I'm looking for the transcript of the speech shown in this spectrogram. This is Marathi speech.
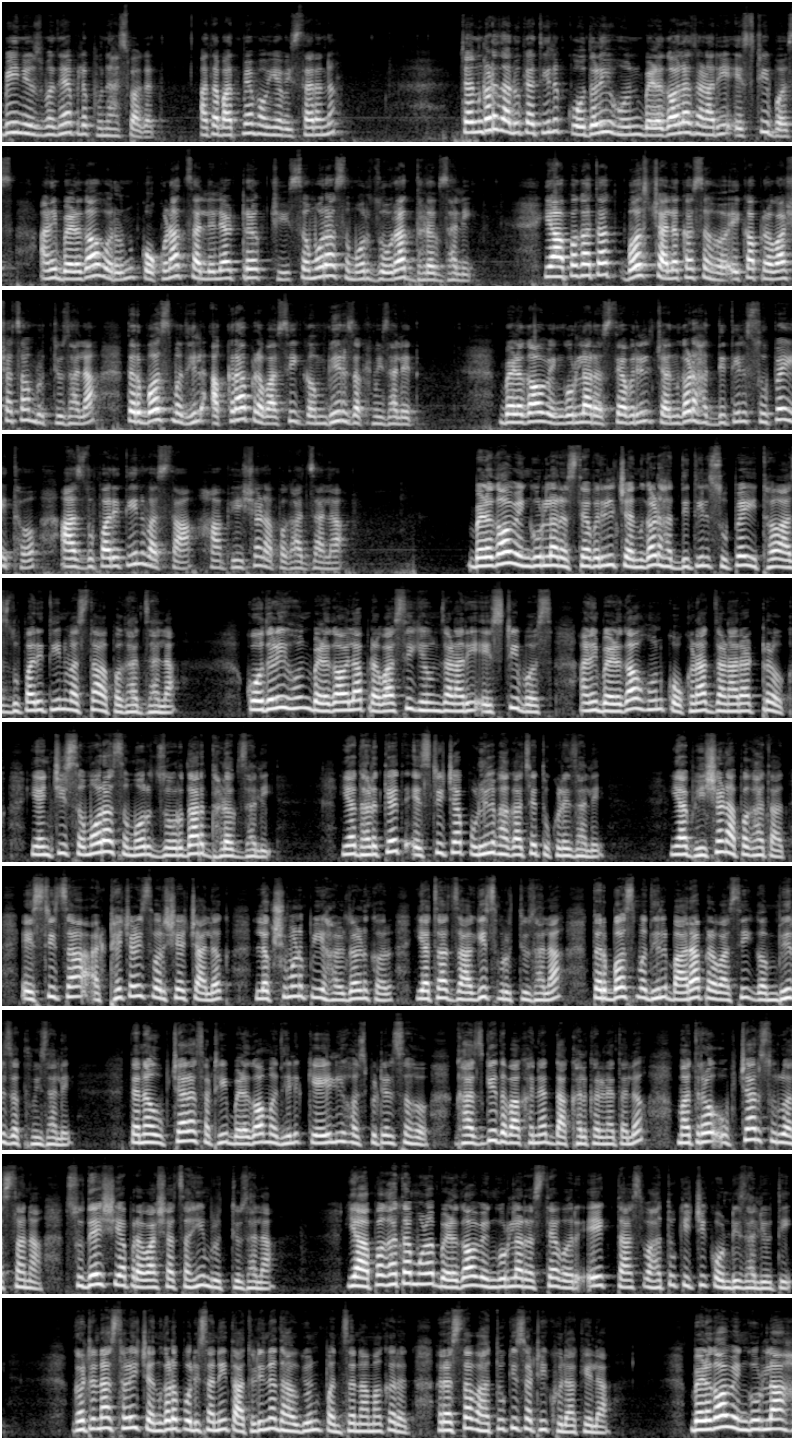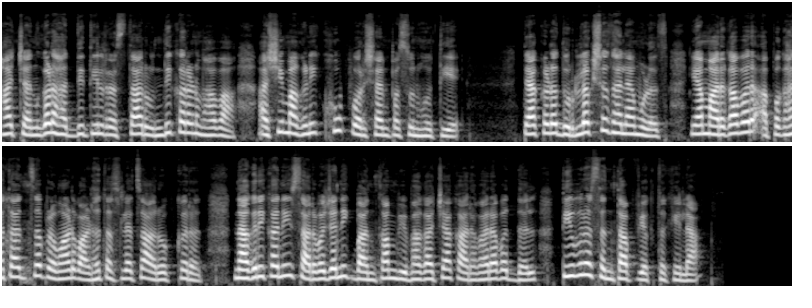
बी न्यूजमध्ये आपलं पुन्हा स्वागत. आता बातम्या पाहूया विस्तारानं. चंदगड तालुक्यातील कोदळीहून बेळगावला जाणारी एस टी बस आणि बेळगाववरून कोकणात चाललेल्या ट्रकची समोरासमोर जोरात धडक झाली. या अपघातात बस चालकासह एका प्रवाशाचा मृत्यू झाला तर बसमधील अकरा प्रवासी गंभीर जखमी झालेत. बेळगाव वेंगुर्ला रस्त्यावरील चंदगड हद्दीतील सुपे इथं आज दुपारी तीन वाजता हा भीषण अपघात झाला. बेळगाव वेंगुर्ला रस्त्यावरील चंदगड हद्दीतील सुपे इथं आज दुपारी तीन वाजता अपघात झाला. कोदळीहून बेळगावला प्रवासी घेऊन जाणारी एस टी बस आणि बेळगावहून कोकणात जाणारा ट्रक यांची समोरासमोर जोरदार धडक झाली. या धडकेत एस टीच्या पुढील भागाचे तुकडे झाले. या भीषण अपघातात एस टीचा अठ्ठेचाळीस वर्षीय चालक लक्ष्मण पी हळदणकर याचा जागीच मृत्यू झाला तर बसमधील बारा प्रवासी गंभीर जखमी झाले. त्यांना उपचारासाठी बेळगावमधील केएली हॉस्पिटलसह खासगी दवाखान्यात दाखल करण्यात आलं. मात्र उपचार सुरू असताना सुदेश या प्रवाशाचाही मृत्यू झाला. या अपघातामुळे बेळगाव वेंगुर्ला रस्त्यावर एक तास वाहतुकीची कोंडी झाली होती. घटनास्थळी चंदगड पोलिसांनी तातडीनं धाव घेऊन पंचनामा करत रस्ता वाहतुकीसाठी खुला केला. बेळगाव वेंगुर्ला हा चंदगड हद्दीतील रस्ता रुंदीकरण व्हावा अशी मागणी खूप वर्षांपासून होतीये. त्याकडे दुर्लक्ष झाल्यामुळंच या मार्गावर अपघातांचं प्रमाण वाढत असल्याचा आरोप करत नागरिकांनी सार्वजनिक बांधकाम विभागाच्या कारभाराबद्दल तीव्र संताप व्यक्त केला.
